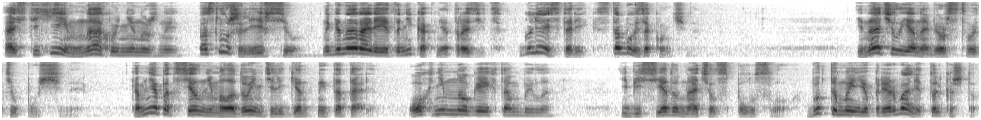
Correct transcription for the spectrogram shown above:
А стихи им нахуй не нужны. Послушали и все. На гонораре это никак не отразится. Гуляй, старик, с тобой закончено. И начал я наверстывать упущенное. Ко мне подсел немолодой интеллигентный татарин. Ох, немного их там было. И беседу начал с полуслова. Будто мы ее прервали только что.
